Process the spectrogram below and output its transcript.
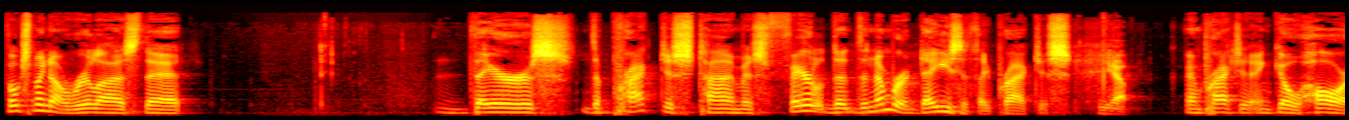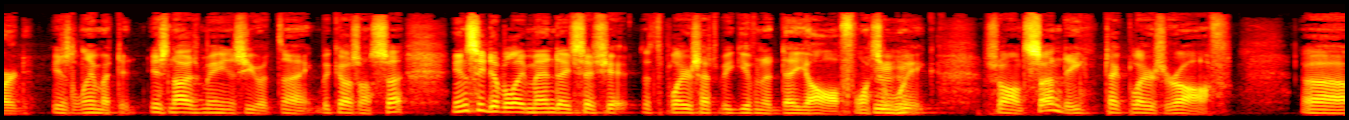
folks may not realize that there's the practice time is fairly the, the number of days that they practice Yeah. and practice and go hard is limited. It's not as many as you would think because on Sun, NCAA mandate says that the players have to be given a day off once a mm-hmm. week. So on Sunday, Tech players are off. Uh,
